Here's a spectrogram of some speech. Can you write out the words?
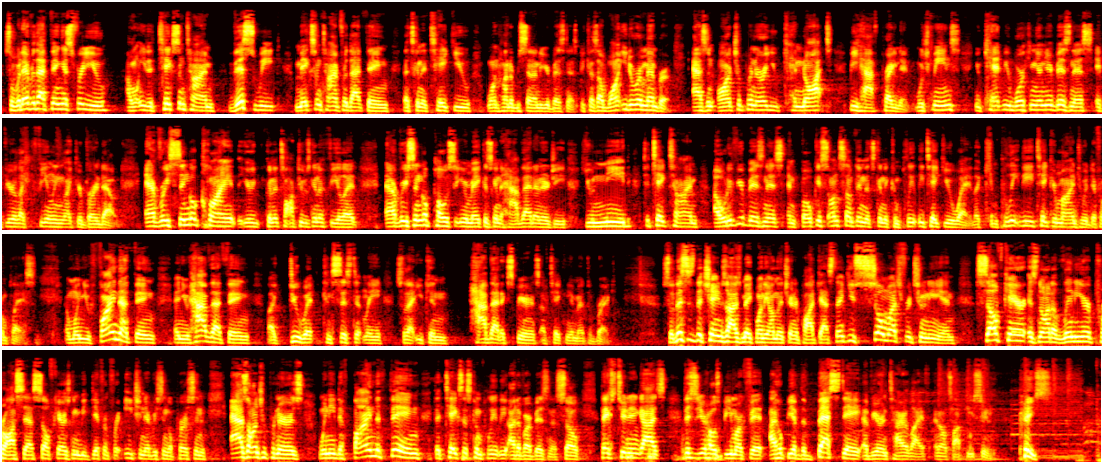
So whatever that thing is for you, I want you to take some time this week, make some time for that thing that's going to take you 100% out of your business. Because I want you to remember, as an entrepreneur, you cannot be half pregnant, which means you can't be working on your business if you're like feeling like you're burned out. Every single client that you're going to talk to is going to feel it. Every single post that you make is going to have that energy. You need to take time out of your business and focus on something that's going to completely take you away, like completely take your mind to a different place. And when you find that thing and you have that thing, like do it consistently so that you can have that experience of taking a mental break. So this is the Change Lives Make Money Online Trainer podcast. Thank you so much for tuning in. Self-care is not a linear process. Self-care is going to be different for each and every single person. As entrepreneurs, we need to find the thing that takes us completely out of our business. So thanks for tuning in, guys. This is your host, B Mark Fit. I hope you have the best day of your entire life, and I'll talk to you soon. Peace.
